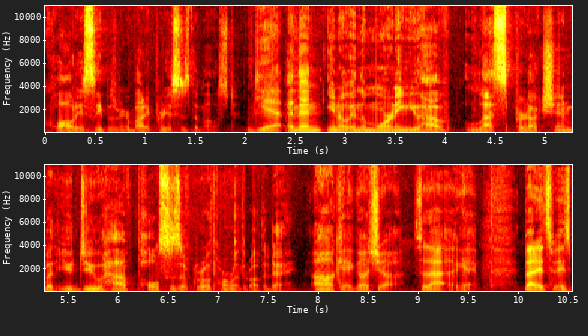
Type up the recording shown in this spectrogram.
quality of sleep is when your body produces the most. yeah. And then, you know, in the morning you have less production, but you do have pulses of growth hormone throughout the day. Oh, okay, gotcha. So that okay, but it's it's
